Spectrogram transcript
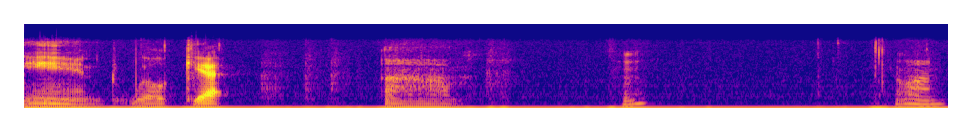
And we'll get, um, hmm? come on.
